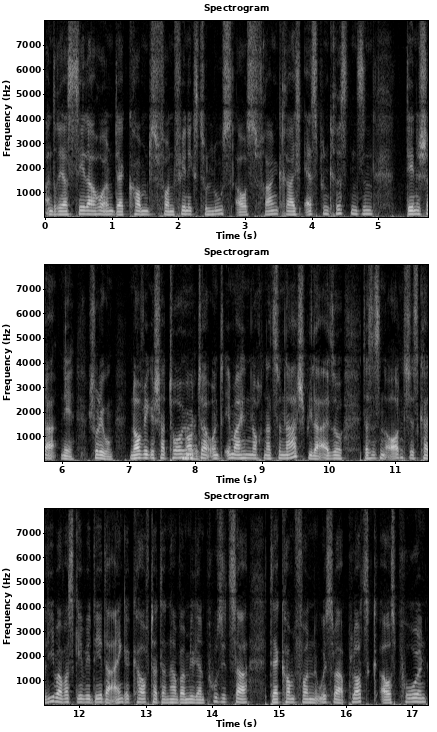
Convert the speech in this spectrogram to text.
Andreas Zederholm, der kommt von Phoenix Toulouse aus Frankreich, Espen Christensen, dänischer, nee, Entschuldigung, norwegischer Torhüter Norweg. und immerhin noch Nationalspieler. Also das ist ein ordentliches Kaliber, was GWD da eingekauft hat. Dann haben wir Milian Pusica, der kommt von Wisła Plock aus Polen,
